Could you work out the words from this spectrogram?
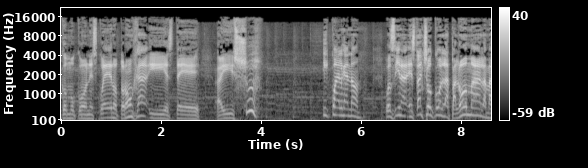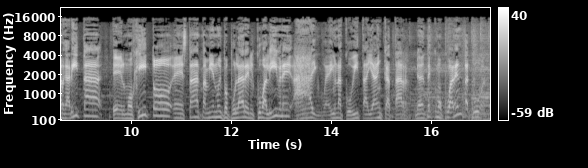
como con escuero, toronja y este ahí. ¿Y cuál ganó? Pues mira, está Choco, la paloma, la margarita, el mojito, está también muy popular el Cuba Libre. Ay, güey, una cubita ya en Qatar. Me aventé como 40 cubas.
